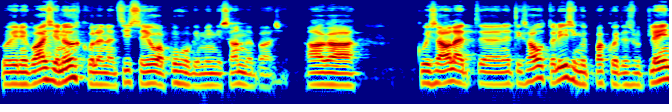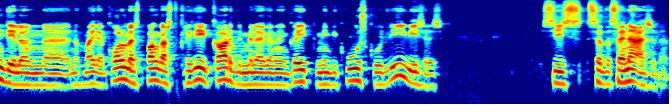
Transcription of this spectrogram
kui nagu asi on õhku lennanud, siis see jõuab kuhugi mingisse andmebaasi, aga kui sa oled äh, näiteks autoliisingut pakkunud ja sul kliendil on äh, noh, ma ei tea, kolmest pangast krediitkaardid, millega on kõik mingi kuus kuud viivises. siis seda, sa ei näe seda,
